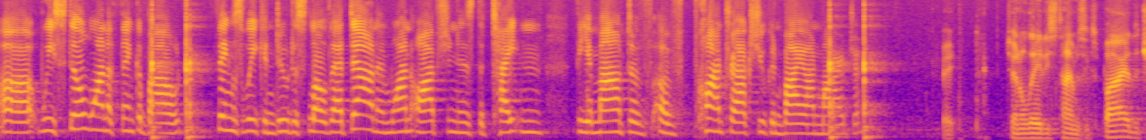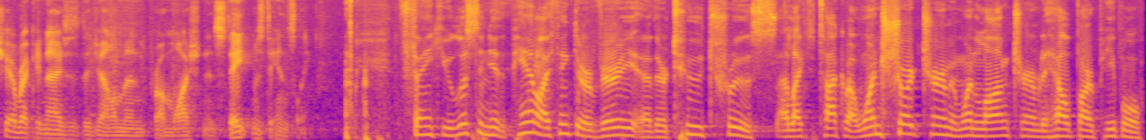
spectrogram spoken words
Uh, we still want to think about things we can do to slow that down. And one option is to tighten the amount of, of contracts you can buy on margin. Great. Gentlelady's time has expired. The chair recognizes the gentleman from Washington State, Mr. Inslee. Thank you. Listening to the panel, I think there are very uh, there are two truths I'd like to talk about. One short term and one long term to help our people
